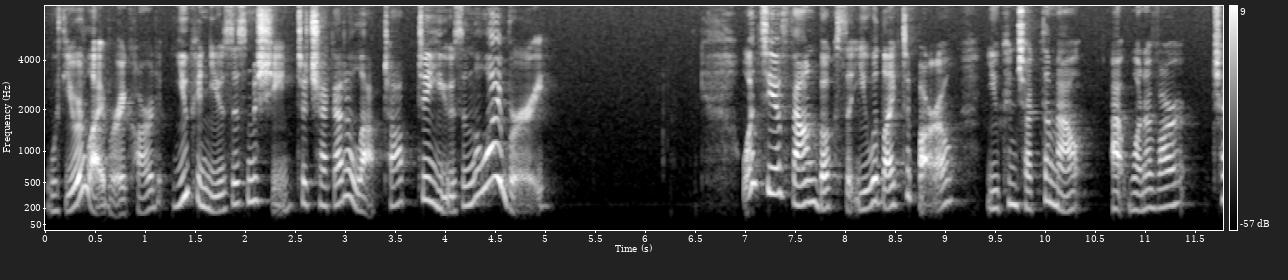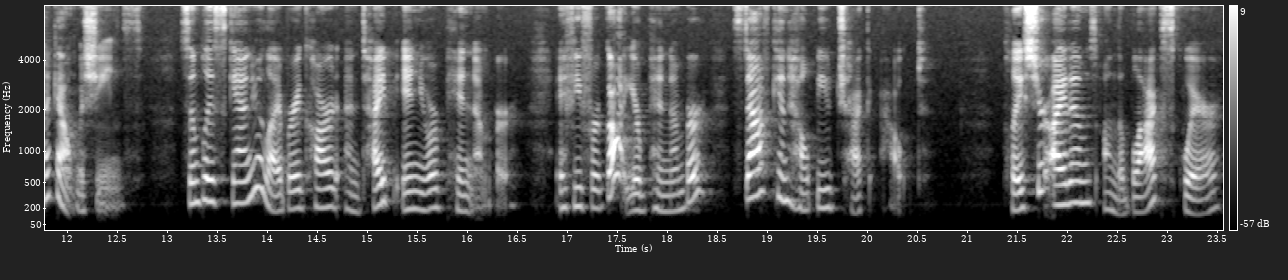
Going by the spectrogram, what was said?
With your library card, you can use this machine to check out a laptop to use in the library. Once you have found books that you would like to borrow, you can check them out at one of our checkout machines. Simply scan your library card and type in your PIN number. If you forgot your PIN number, staff can help you check out. Place your items on the black square,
